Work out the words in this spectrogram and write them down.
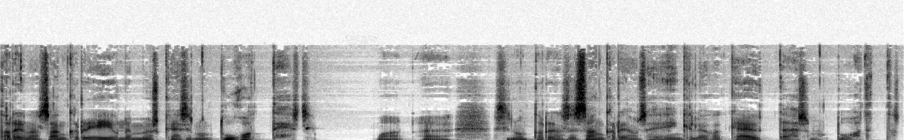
tarinan sankari ei ole myöskään sinun tuotteesi, vaan ää, sinun tarinasi sankari on se henkilö, joka käyttää sinun tuotettasi.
